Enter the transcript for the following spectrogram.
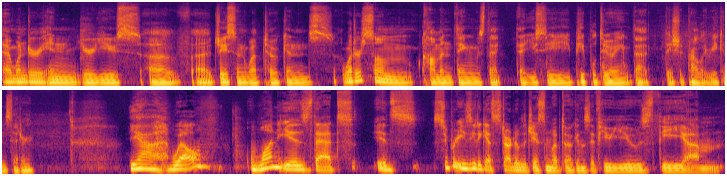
I wonder, in your use of uh, JSON Web Tokens, what are some common things that, that you see people doing that they should probably reconsider? Yeah, well, one is that it's super easy to get started with JSON Web Tokens if you use the um,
